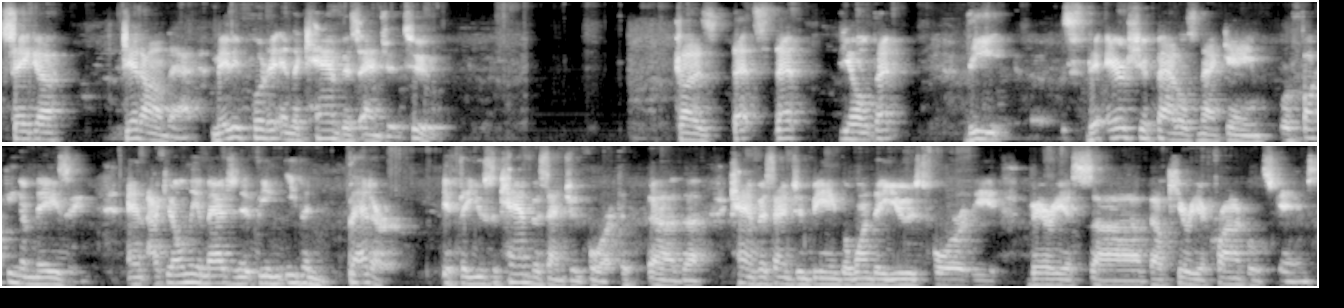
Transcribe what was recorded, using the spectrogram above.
Sega, get on that. Maybe put it in the Canvas engine too. Because that's that you know that the the airship battles in that game were fucking amazing, and I can only imagine it being even better if they use the Canvas engine for it. Uh, the Canvas engine being the one they used for the various uh, Valkyria Chronicles games,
